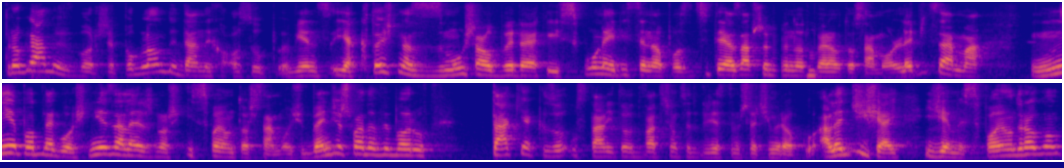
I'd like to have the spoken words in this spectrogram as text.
programy wyborcze, poglądy danych osób, więc jak ktoś nas zmuszałby do jakiejś wspólnej listy na opozycji, to ja zawsze będę odpowiadał to samo. Lewica ma niepodległość, niezależność i swoją tożsamość. Będzie szła do wyborów, tak jak ustali to w 2023 roku. Ale dzisiaj idziemy swoją drogą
